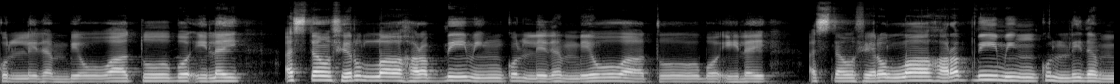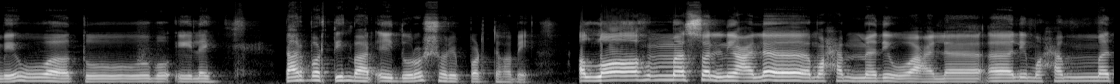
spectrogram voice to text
কুল্লি যামবি ওয়া আতুবু ইলাই আস্তাগফিরুল্লাহ রব্বি মিন কুল্লি যামবি ওয়া আতুবু ইলাই আস্তাগফিরুল্লাহ রব্বি মিন কুল্লি যামবি ওয়া আতুবু ইলাই তারপর তিনবার এই দুরুদ শরীফ পড়তে হবে اللهم صل على محمد وعلى آل محمد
